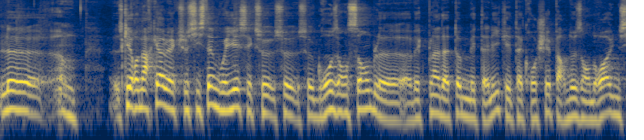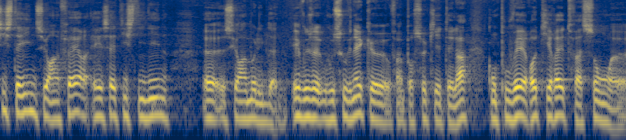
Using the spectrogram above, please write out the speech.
Le, ce qui est remarquable avec ce système, vous voyez, c'est que ce, gros ensemble euh, avec plein d'atomes métalliques est accroché par deux endroits, une cystéine sur un fer et cette histidine euh, sur un molybdène. Et vous vous souvenez que, enfin pour ceux qui étaient là, qu'on pouvait retirer de façon, euh,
